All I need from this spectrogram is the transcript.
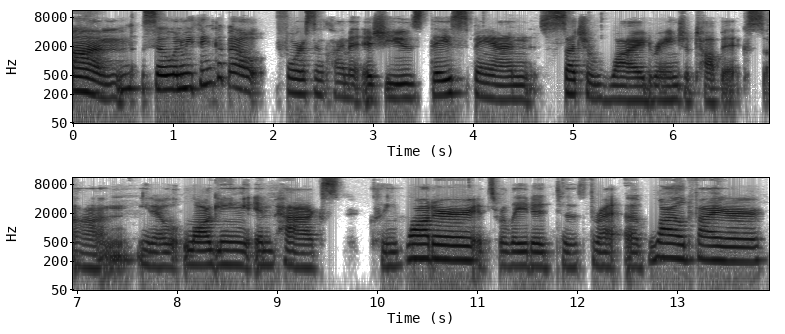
Um, so when we think about forest and climate issues, they span such a wide range of topics. Um, you know, logging impacts clean water, it's related to the threat of wildfire.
